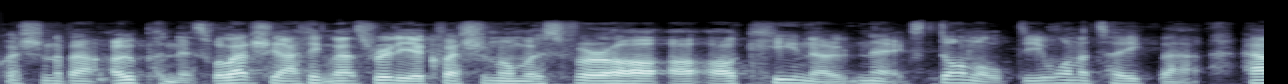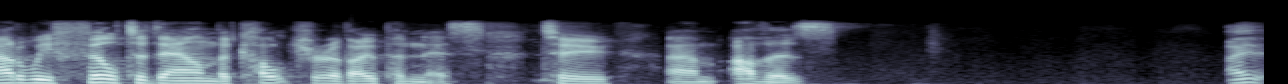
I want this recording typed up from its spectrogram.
Question about openness. Well, actually, I think that's really a question almost for our, our, our, keynote next. Donald, do you want to take that? How do we filter down the culture of openness to um, others? I,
